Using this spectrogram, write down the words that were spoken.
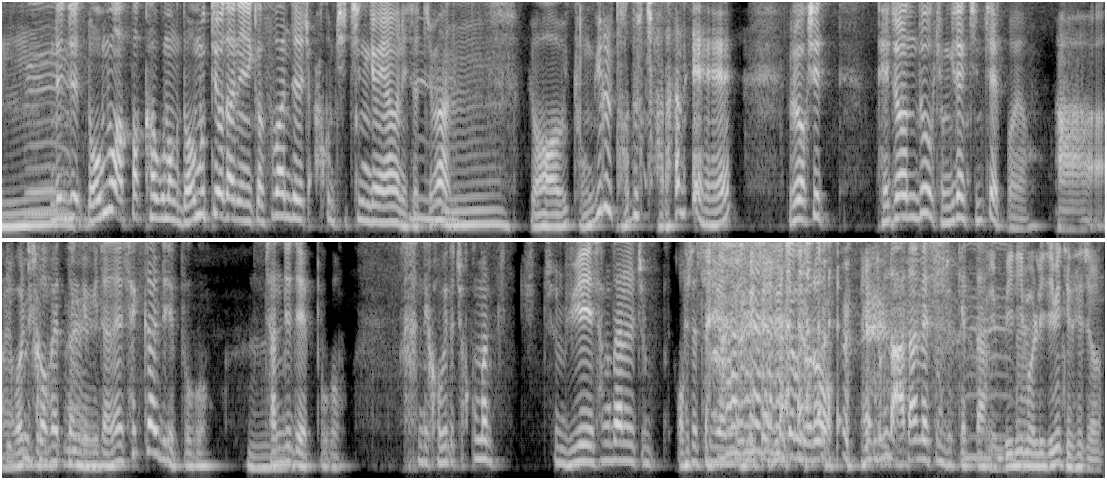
음. 근데 이제 너무 압박하고 막 너무 뛰어다니니까 후반전에 조금 지치는 경향은 있었지만 음. 야 경기를 다들 잘하네. 그리고 역시 대전도 경기장 진짜 예뻐요. 아, 네, 월드컵 했던 네. 경기잖아요. 색깔도 예쁘고 음. 잔디도 예쁘고. 아, 근데 거기도 조금만 좀 위에 상단을 좀 없앴으면 이런 게좀들 정도로 좀 더 아담했으면 좋겠다. 미니멀리즘이 대세죠.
